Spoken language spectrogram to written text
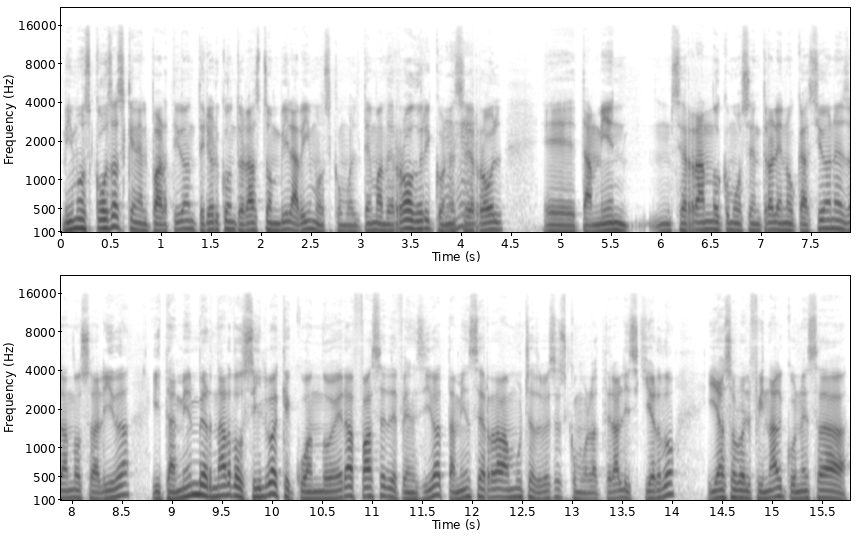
vimos cosas que en el partido anterior contra el Aston Villa vimos, como el tema de Rodri con ese rol eh, también mm, cerrando como central en ocasiones, dando salida, y también Bernardo Silva que cuando era fase defensiva también cerraba muchas veces como lateral izquierdo, y ya sobre el final con esa,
